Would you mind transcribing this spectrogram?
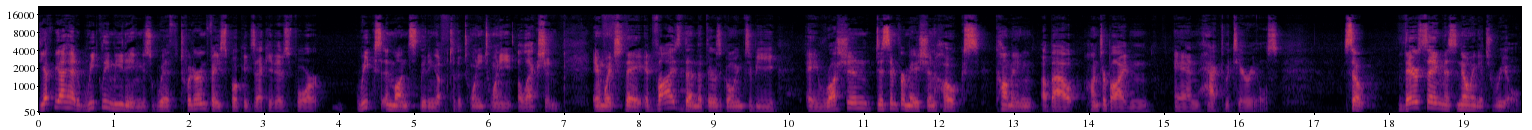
The FBI had weekly meetings with Twitter and Facebook executives for weeks and months leading up to the 2020 election, in which they advised them that there's going to be a Russian disinformation hoax coming about Hunter Biden and hacked materials. So they're saying this knowing it's real,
